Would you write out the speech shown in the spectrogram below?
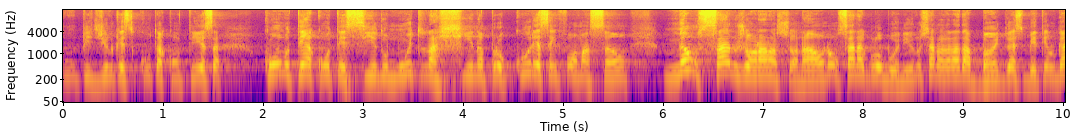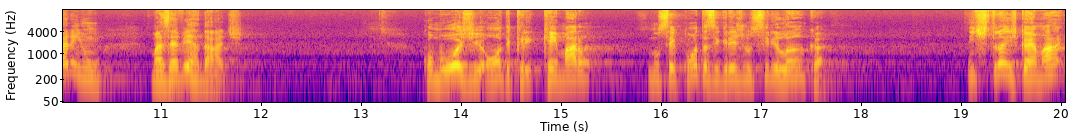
impedindo que esse culto aconteça como tem acontecido muito na China, procure essa informação. Não sai no Jornal Nacional, não sai na Globo News, não sai no Jornal da Band, do SBT, em lugar nenhum. Mas é verdade. Como hoje, ontem, queimaram não sei quantas igrejas no Sri Lanka. É estranho queimar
